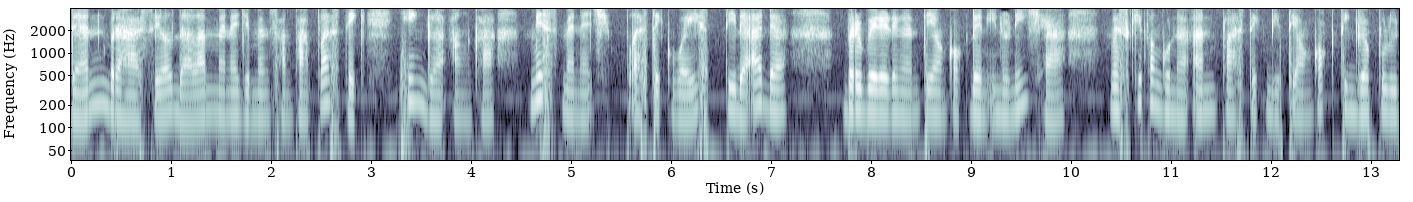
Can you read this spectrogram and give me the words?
dan berhasil dalam manajemen sampah plastik hingga angka mismanage plastic waste tidak ada. Berbeda dengan Tiongkok dan Indonesia, meski penggunaan plastik di Tiongkok 32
